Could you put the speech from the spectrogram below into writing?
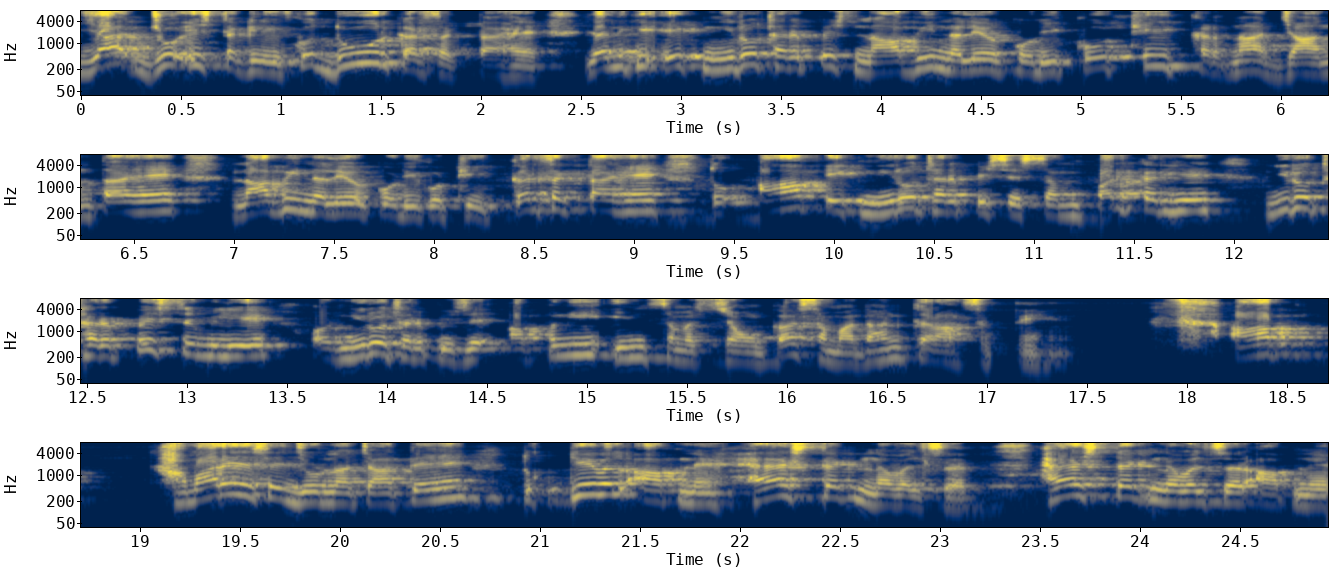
या जो इस तकलीफ़ को दूर कर सकता है। यानी कि एक न्यूरोथेरेपिस्ट नाभि नले और कोड़ी को ठीक करना जानता है नाभि नले और कोड़ी को ठीक कर सकता है तो आप एक न्यूरोथेरेपिस्ट से संपर्क करिए, न्यूरोथेरेपिस्ट से मिलिए और न्यूरोथेरेपी से अपनी इन समस्याओं का समाधान करा सकते हैं। आप हमारे से जुड़ना चाहते हैं तो केवल आपने hashtag Naval sir hashtag Naval sir आपने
